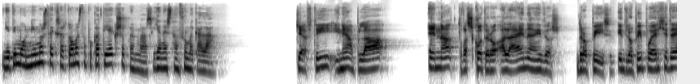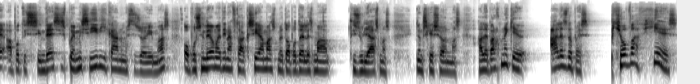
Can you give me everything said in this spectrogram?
Γιατί μονίμως θα εξαρτώμαστε από κάτι έξω από εμάς για να αισθανθούμε καλά. Και αυτή είναι απλά ένα, το βασικότερο, αλλά ένα είδος ντροπής. Η ντροπή που έρχεται από τις συνδέσεις που εμείς οι ίδιοι κάνουμε στη ζωή μας, όπου συνδέουμε την αυτοαξία μας με το αποτέλεσμα της δουλειάς μας, των σχέσεών μας. Αλλά υπάρχουν και άλλες ντροπές πιο βαθιές,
